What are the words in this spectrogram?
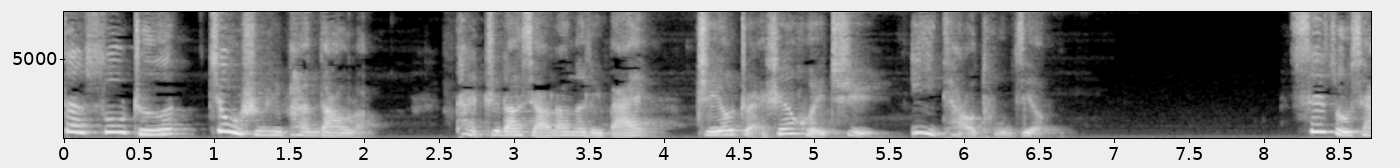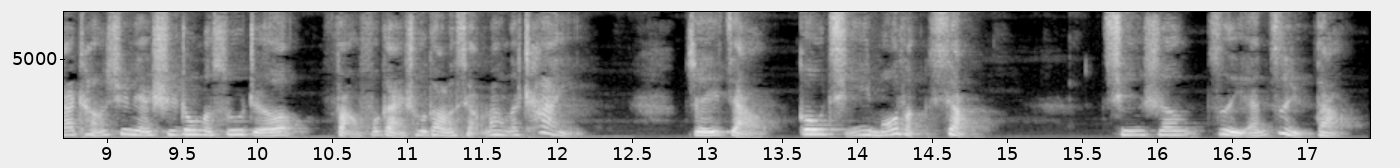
但苏哲就是预判到了，他知道小浪的李白只有转身回去一条途径。C 组狭长训练师中的苏哲仿佛感受到了小浪的诧异，嘴角勾起一抹冷笑，轻声自言自语道：“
